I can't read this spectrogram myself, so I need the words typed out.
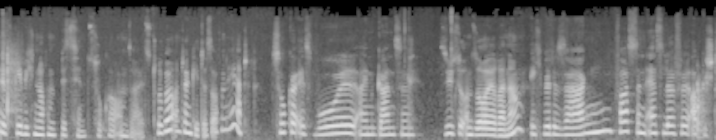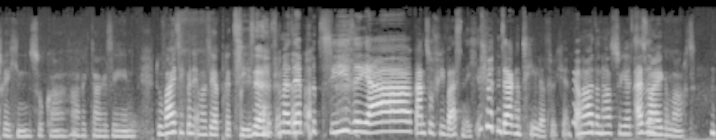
Jetzt gebe ich noch ein bisschen Zucker und Salz drüber und dann geht es auf den Herd. Zucker ist wohl ein ganze, Süße und Säure, ne? ich würde sagen, fast ein Esslöffel abgestrichen Zucker, habe ich da gesehen. Du weißt, ich bin immer sehr präzise. Das ist immer sehr präzise, ja, ganz so viel war es nicht. Ich würde sagen, ein Teelöffelchen. Na, dann hast du jetzt Also- zwei gemacht.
